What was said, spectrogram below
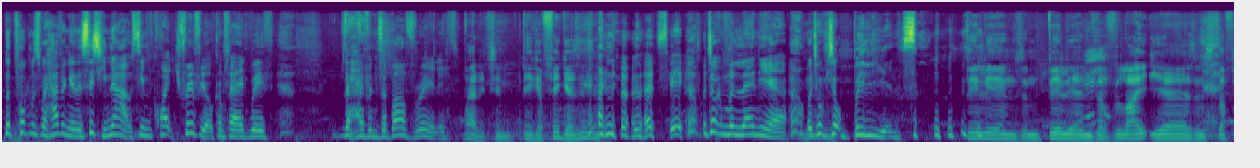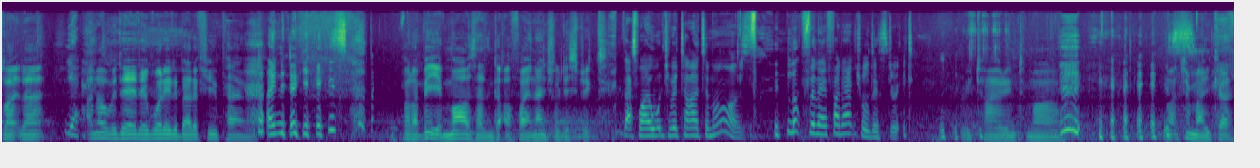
The problems we're having in the city now seem quite trivial compared with the heavens above, really. Well, it's in bigger figures, isn't it? I know, that's it. We're talking millennia, we're talking sort of billions. billions and billions of light years and stuff like that. Yeah. And over there, they're worried about a few pounds. I know, yes. But I bet you Mars hasn't got a financial district. That's why I want to retire to Mars. Look for their financial district. Retiring to Mars. yes. Not Jamaica.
